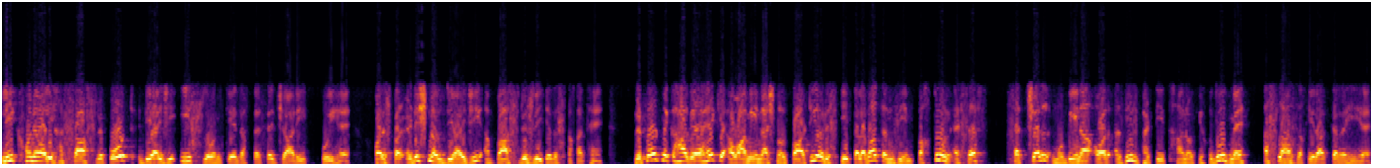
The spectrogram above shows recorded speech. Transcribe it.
लीक होने वाली हसास रिपोर्ट डीआईजी ईस्ट जोन के दफ्तर से जारी हुई है और इस पर एडिशनल डीआईजी अब्बास रिजवी के दस्तखत हैं। रिपोर्ट में कहा गया है कि अवामी नेशनल पार्टी और इसकी तलबा तंजीम पख्तून एस एफ़ सच्चल, मुबीना और अज़ीज़ भट्टी थानों की हदूद में असलाह जखीरा कर रही है।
